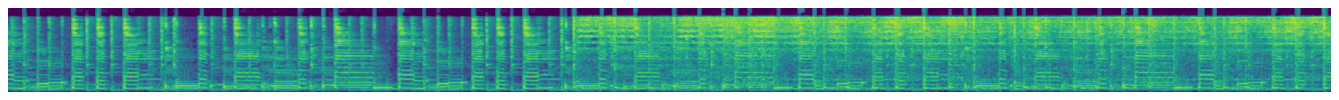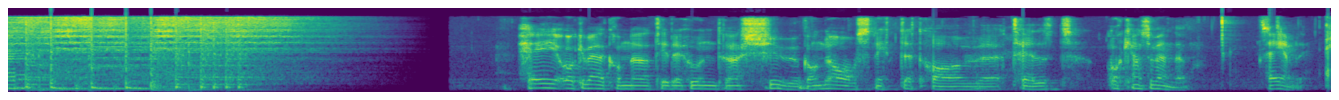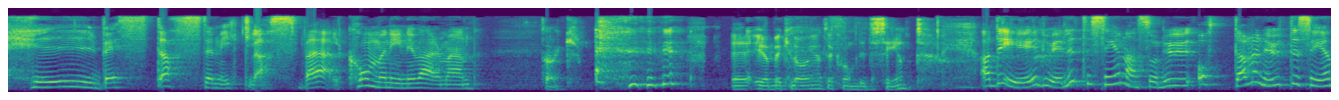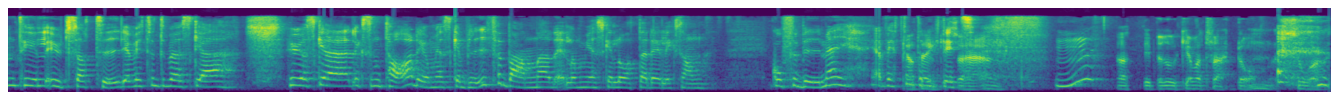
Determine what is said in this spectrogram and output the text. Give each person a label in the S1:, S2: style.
S1: Hej och välkomna till det 120 avsnittet av eh, Tält och hans vänner. Hej Emelie.
S2: Hej bästaste Niklas! Välkommen in i värmen!
S1: Tack. Eh, jag beklagar att jag kom lite sent.
S2: Ja det är, du är lite sen alltså. Du är åtta minuter sen till utsatt tid. Jag vet inte vad jag ska, hur jag ska liksom ta det. Om jag ska bli förbannad eller om jag ska låta det liksom gå förbi mig. Jag vet
S1: Jag
S2: inte riktigt.
S1: så här. Att det brukar vara tvärtom. Så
